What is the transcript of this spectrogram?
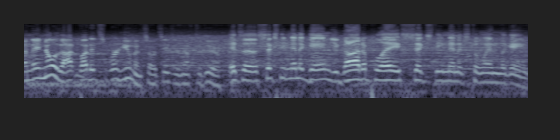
And they know that, but it's we're human, so it's easy enough to do. It's a 60-minute game. You got to play 60 minutes to win the game.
